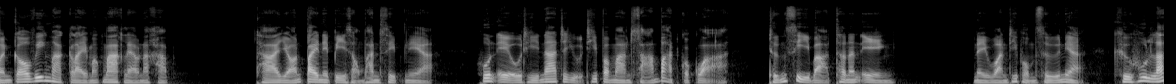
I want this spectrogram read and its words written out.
มันก็วิ่งมาไกลมากๆแล้วนะครับ ถ้าย้อนไปในปี 2010 เนี่ย หุ้น AOT น่าจะอยู่ที่ประมาณ 3 บาทกว่าๆ ถึง 4 บาทเท่านั้นเอง ในวันที่ผมซื้อเนี่ยคือหุ้นละ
